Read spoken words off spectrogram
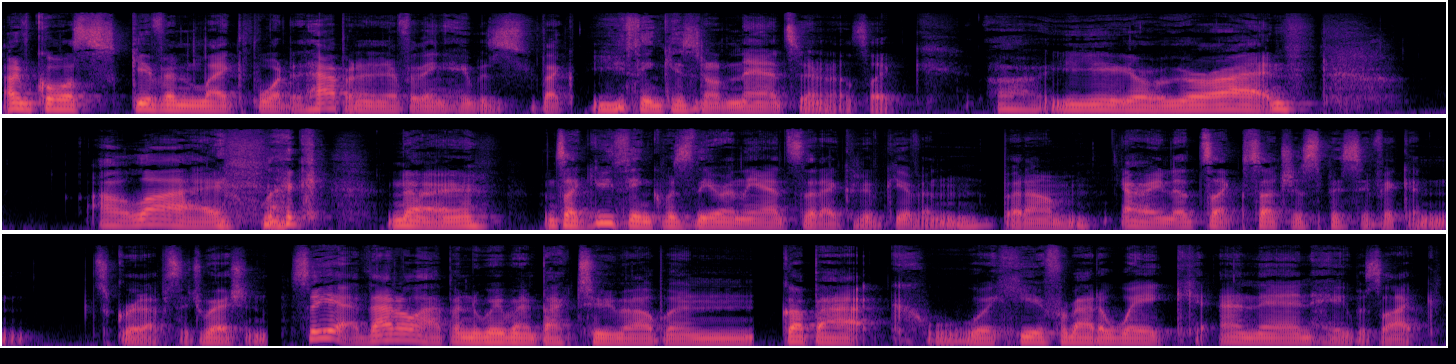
And of course, given like what had happened and everything, he was like, you think is not an answer. And I was like, oh, yeah, you're, right. I'll lie. like, no. It's like you think was the only answer that I could have given. But um, I mean, it's like such a specific and screwed up situation. So yeah, that all happened. We went back to Melbourne, got back, were here for about a week, and then he was like,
